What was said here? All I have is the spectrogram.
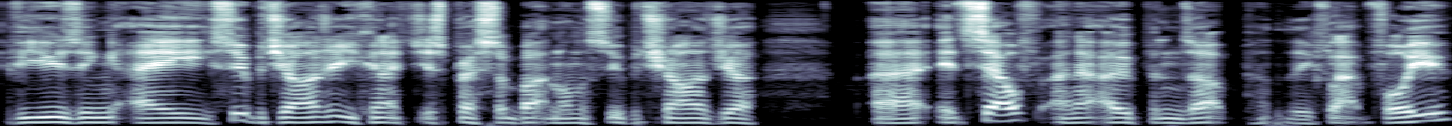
if you're using a supercharger, you can actually just press a button on the supercharger uh, itself and it opens up the flap for you.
